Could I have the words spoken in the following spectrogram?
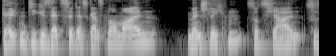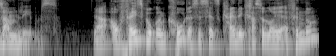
gelten die Gesetze des ganz normalen menschlichen, sozialen Zusammenlebens. Ja, auch Facebook und Co., das ist jetzt keine krasse neue Erfindung.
